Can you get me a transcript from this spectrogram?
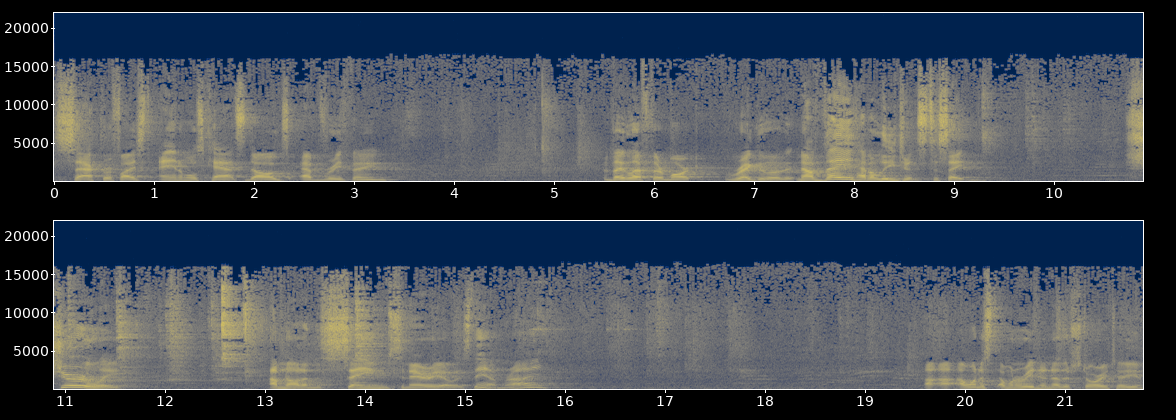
sacrificed animals, cats, dogs, everything. They left their mark regularly. Now, they had allegiance to Satan. Surely, I'm not in the same scenario as them, right? I, I, want to I want to read another story to you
